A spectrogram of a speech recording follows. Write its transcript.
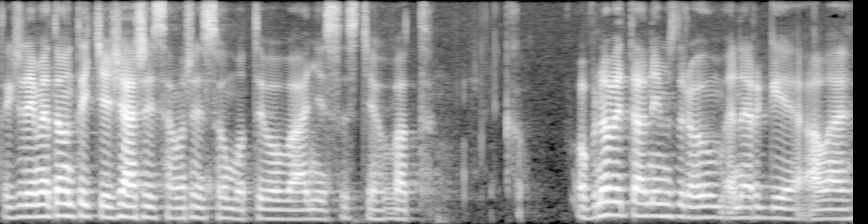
takže dejme tomu ty těžaři samozřejmě jsou motivováni se stěhovat obnovitelným zdrojům energie, ale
